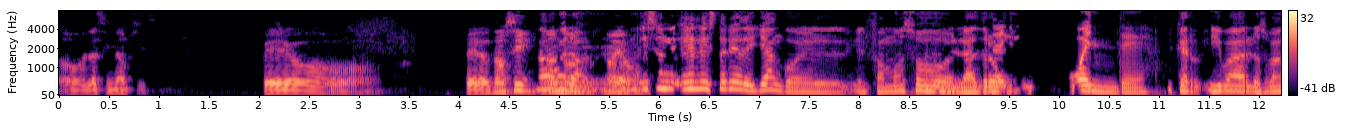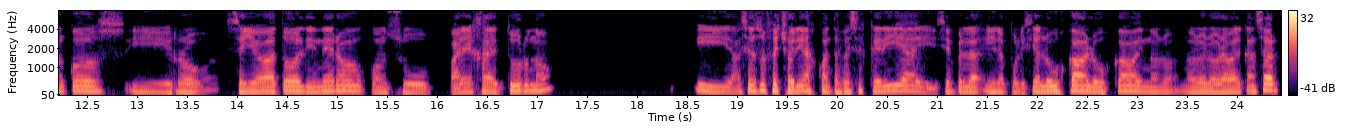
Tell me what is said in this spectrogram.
o la sinopsis. Pero... Pero no, sí, No, no, bueno, no, no. Es, un- es la historia de Django, el, el famoso ladrón Delincuente. que iba a los bancos y ro- se llevaba todo el dinero con su pareja de turno y hacía sus fechorías cuantas veces quería y siempre la, y la policía lo buscaba, lo buscaba y no lo, no lo lograba alcanzar.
